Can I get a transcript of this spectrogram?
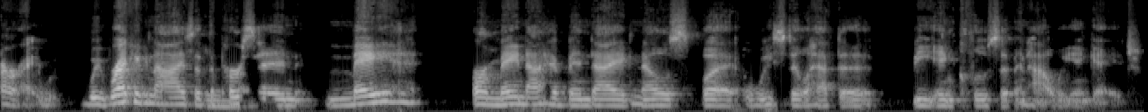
all right, we recognize that the person may or may not have been diagnosed, but we still have to be inclusive in how we engage.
